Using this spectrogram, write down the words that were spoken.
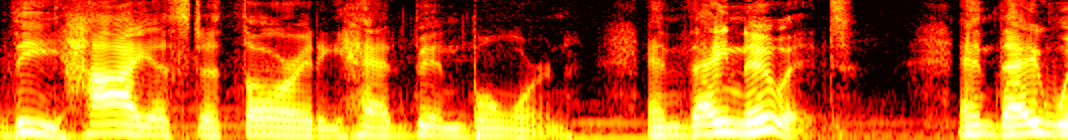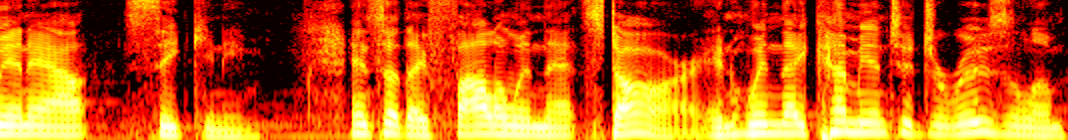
The highest authority had been born. And they knew it. And they went out seeking him. And so they follow in that star. And when they come into Jerusalem,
